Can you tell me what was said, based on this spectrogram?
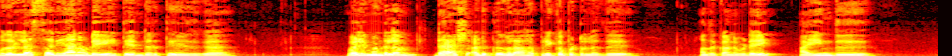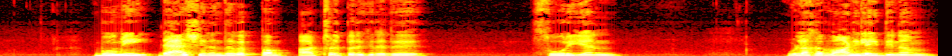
முதல்ல சரியான உடையை தேர்ந்தெடுத்து எழுதுக. வளிமண்டலம் டேஷ் அடுக்குகளாக பிரிக்கப்பட்டுள்ளது. அதற்கான விடை ஐந்து. பூமி டேஷ் இருந்து வெப்பம் ஆற்றல் பெறுகிறது. சூரியன் உலக வானிலை தினம்.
